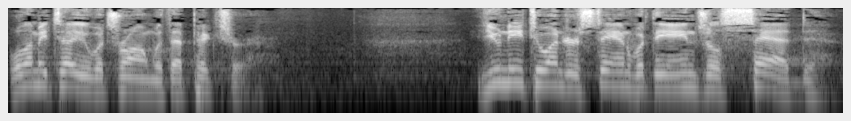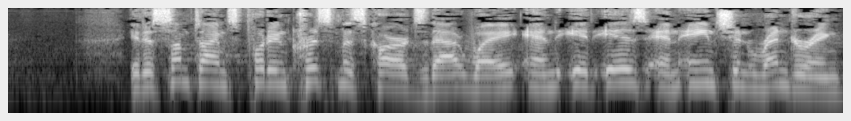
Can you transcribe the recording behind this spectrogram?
Well, let me tell you what's wrong with that picture. You need to understand what the angel said. It is sometimes put in Christmas cards that way, and it is an ancient rendering,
